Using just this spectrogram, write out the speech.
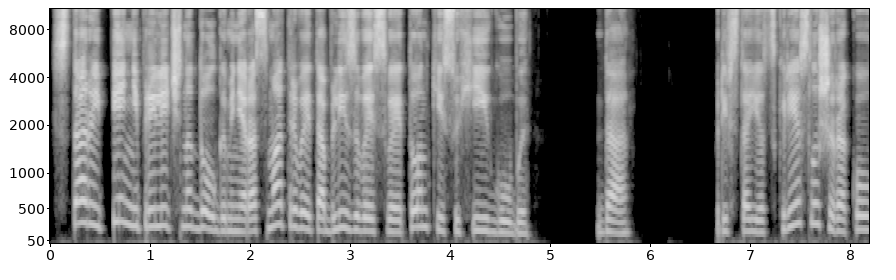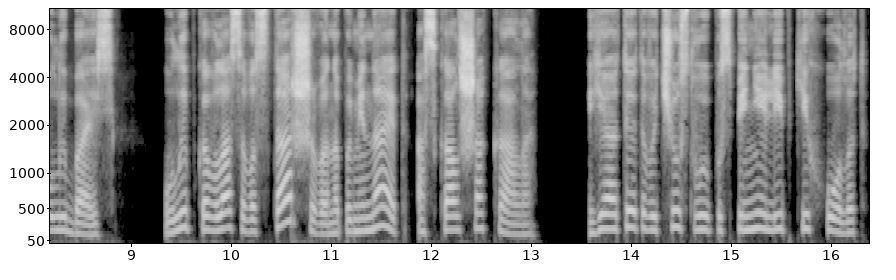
Старый пень неприлично долго меня рассматривает, облизывая свои тонкие сухие губы. «Да». Привстает с кресла, широко улыбаясь. Улыбка Власова-старшего напоминает оскал шакала. Я от этого чувствую по спине липкий холод.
